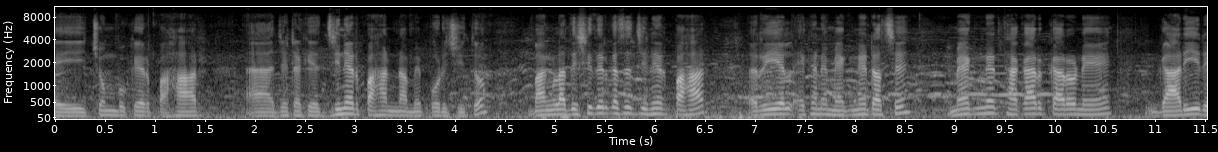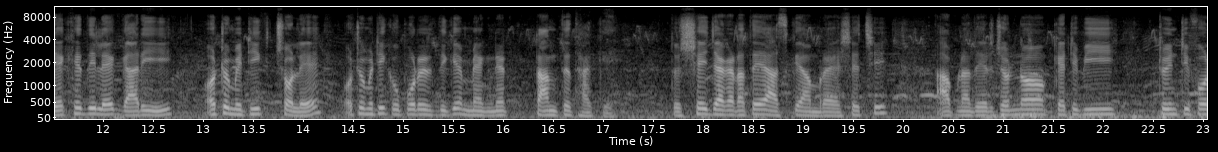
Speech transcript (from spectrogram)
এই চম্বুকের পাহাড় যেটাকে জিনের পাহাড় নামে পরিচিত। বাংলাদেশিদের কাছে জিনের পাহাড়, রিয়েল এখানে ম্যাগনেট আছে। ম্যাগনেট থাকার কারণে গাড়ি রেখে দিলে গাড়ি অটোমেটিক চলে অটোমেটিক উপরের দিকে ম্যাগনেট টানতে থাকে। তো সেই জায়গাটাতে আজকে আমরা এসেছি। আপনাদের জন্য কেটিভি টোয়েন্টি ফোর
